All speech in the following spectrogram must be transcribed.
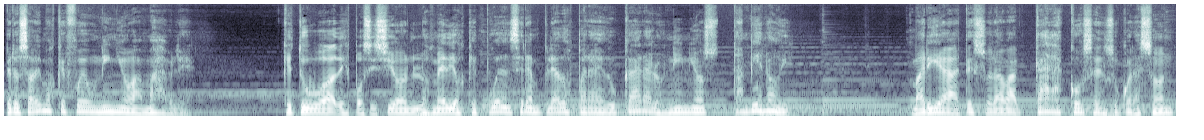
pero sabemos que fue un niño amable, que tuvo a disposición los medios que pueden ser empleados para educar a los niños también hoy. María atesoraba cada cosa en su corazón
